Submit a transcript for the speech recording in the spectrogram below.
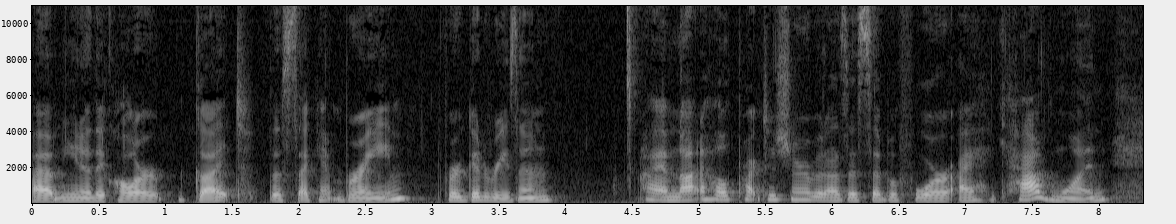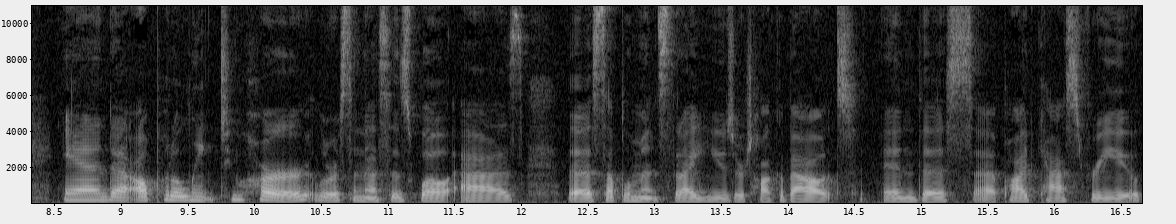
Um, you know, they call our gut the second brain for a good reason. I am not a health practitioner, but as I said before, I have one. And uh, I'll put a link to her, Larissa Ness, as well as the supplements that I use or talk about in this uh, podcast for you.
